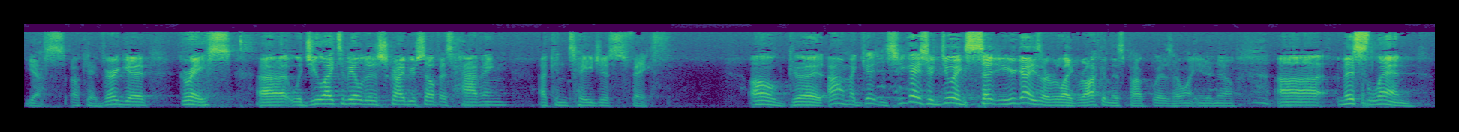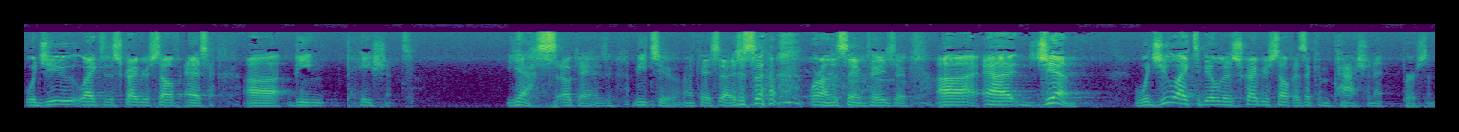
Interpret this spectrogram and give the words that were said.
Yes. Okay. Very good. Grace, uh, would you like to be able to describe yourself as having a contagious faith? Oh, good. Oh, my goodness. You guys are doing such, you guys are like rocking this pop quiz, I want you to know. Uh, Miss Len, would you like to describe yourself as uh, being patient? Yes. Okay. Me too. Okay. So I just, we're on the same page there. Uh, uh, Jim, would you like to be able to describe yourself as a compassionate person?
